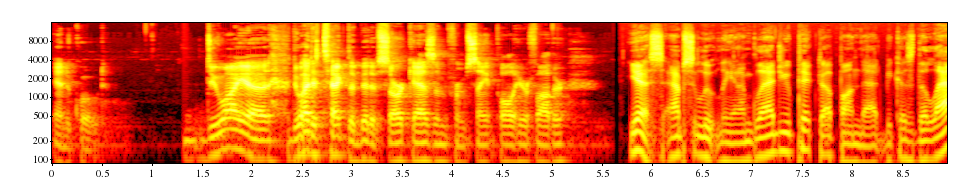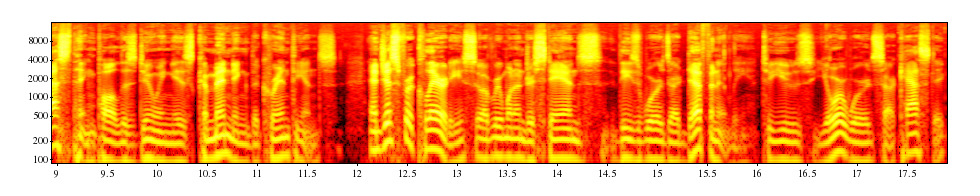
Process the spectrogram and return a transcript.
End quote. Do I uh, do I detect a bit of sarcasm from St. Paul here, Father? Yes, absolutely. And I'm glad you picked up on that because the last thing Paul is doing is commending the Corinthians. And just for clarity, so everyone understands these words are definitely, to use your words, sarcastic,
